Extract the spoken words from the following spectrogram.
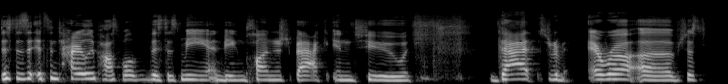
This is it's entirely possible this is me and being plunged back into that sort of era of just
